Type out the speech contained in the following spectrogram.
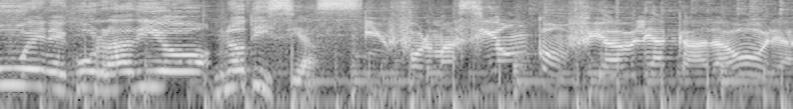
UNQ Radio Noticias. Información confiable a cada hora.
